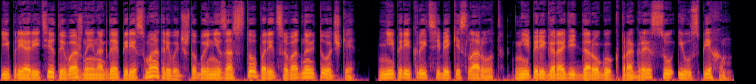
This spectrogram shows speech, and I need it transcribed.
и приоритеты важно иногда пересматривать, чтобы не застопориться в одной точке, не перекрыть себе кислород, не перегородить дорогу к прогрессу и успехам.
